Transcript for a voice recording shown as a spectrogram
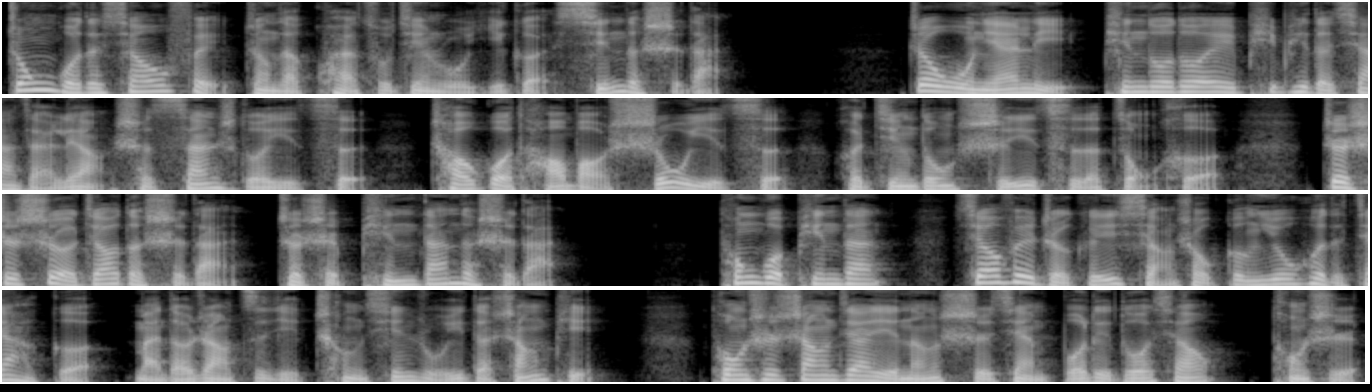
中国的消费正在快速进入一个新的时代。这五年里，拼多多 APP 的下载量是三十多亿次，超过淘宝十五亿次和京东十亿次的总和。这是社交的时代，这是拼单的时代。通过拼单，消费者可以享受更优惠的价格，买到让自己称心如意的商品，同时商家也能实现薄利多销。同时，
